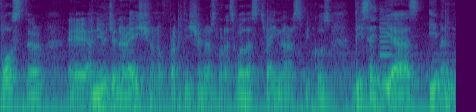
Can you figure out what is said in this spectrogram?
foster a, a new generation of practitioners, but as well as trainers. Because these ideas, even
